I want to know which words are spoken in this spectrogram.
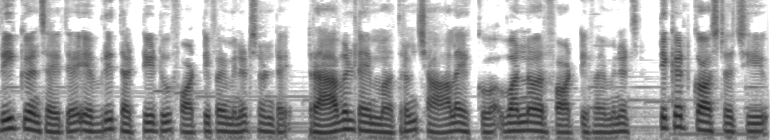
ఫ్రీక్వెన్సీ అయితే every thirty to forty five minutes ఉంటాయి. ట్రావెల్ టైం మాత్రం చాలా ఎక్కువ one hour forty five minutes ticket cost వచ్చి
